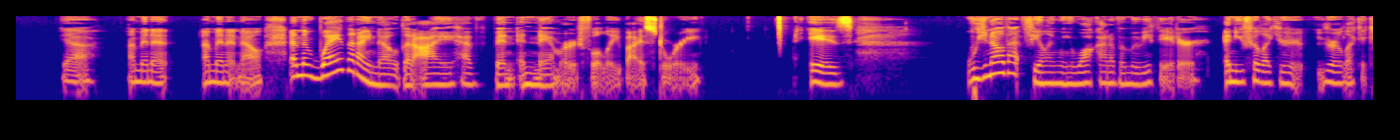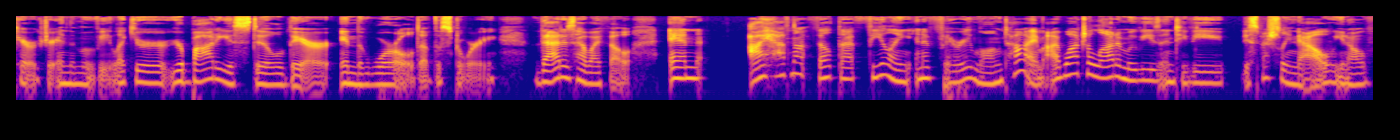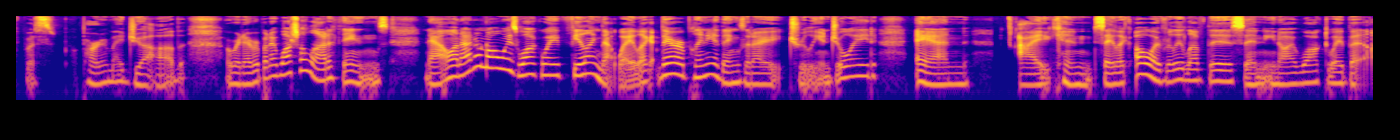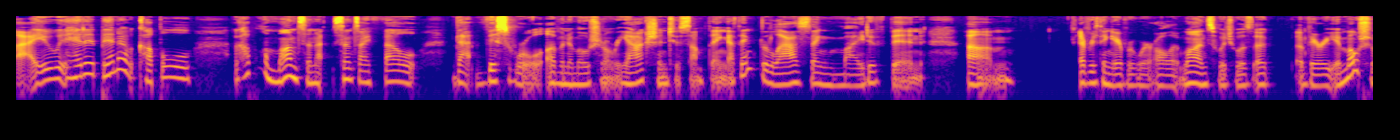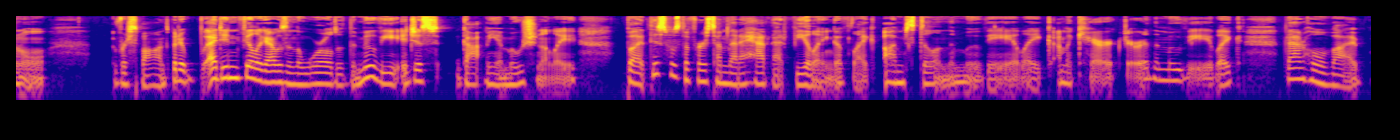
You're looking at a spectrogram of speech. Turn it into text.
yeah, I'm in it. I'm in it now. And the way that I know that I have been enamored fully by a story is well, you know that feeling when you walk out of a movie theater and you feel like you're you're like a character in the movie like your your body is still there in the world of the story. That is how i felt. And i have not felt that feeling in a very long time. I watch a lot of movies and tv especially now you know part of my job or whatever but i watch a lot of things now and i don't always walk away feeling that way like there are plenty of things that i truly enjoyed and I can say like, oh, I really love this, and you know, I walked away, but I it had been a couple a couple of months and since I felt that visceral of an emotional reaction to something. I think the last thing might have been um, everything everywhere all at once, which was a, a very emotional response, but it, I didn't feel like I was in the world of the movie. It just got me emotionally. But this was the first time that I had that feeling of like, I'm still in the movie. Like, I'm a character in the movie. Like, that whole vibe.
